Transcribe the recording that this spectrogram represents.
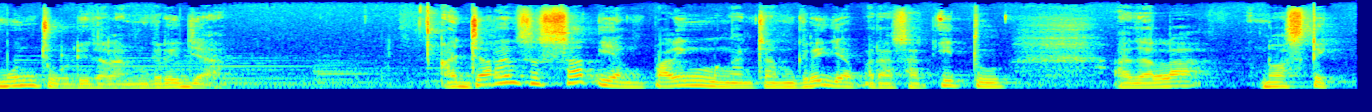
muncul di dalam gereja. Ajaran sesat yang paling mengancam gereja pada saat itu adalah Gnostik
